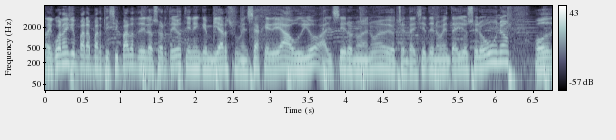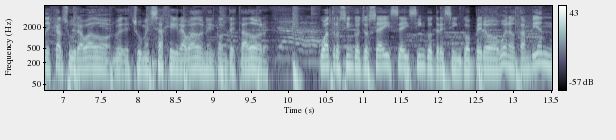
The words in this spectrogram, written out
Recuerden que para participar de los sorteos tienen que enviar su mensaje de audio al 099-879201 o dejar su, grabado, eh, su mensaje grabado en el contestador 4586-6535. Pero bueno, también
